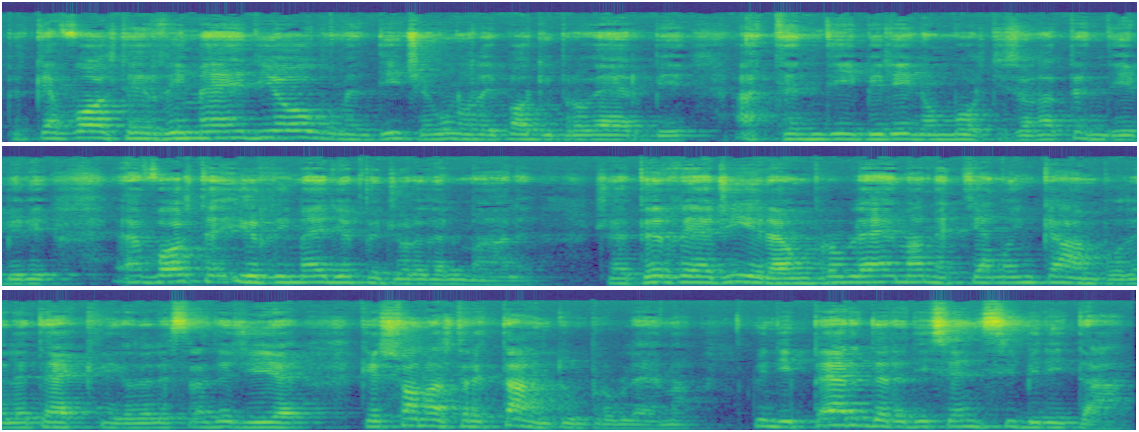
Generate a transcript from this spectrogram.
perché a volte il rimedio, come dice uno dei pochi proverbi attendibili, non molti sono attendibili, a volte il rimedio è peggiore del male. Cioè per reagire a un problema mettiamo in campo delle tecniche, delle strategie che sono altrettanto un problema. Quindi perdere di sensibilità,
